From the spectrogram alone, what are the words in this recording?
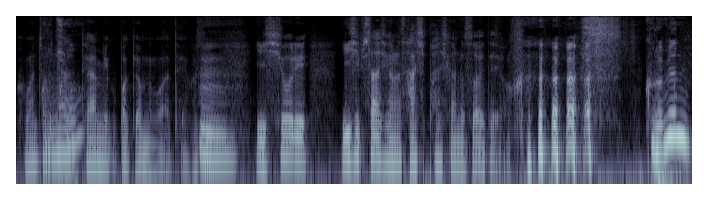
그건 정말 그렇죠? 대한민국밖에 없는 것 같아요. 그래서 음. 이 10월이 24시간을 48시간을 써야 돼요. 그러면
